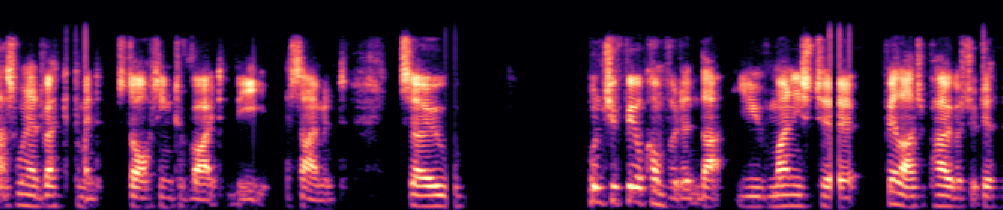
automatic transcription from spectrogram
that's when I'd recommend starting to write the assignment. So once you feel confident that you've managed to fill out a paragraph structure,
